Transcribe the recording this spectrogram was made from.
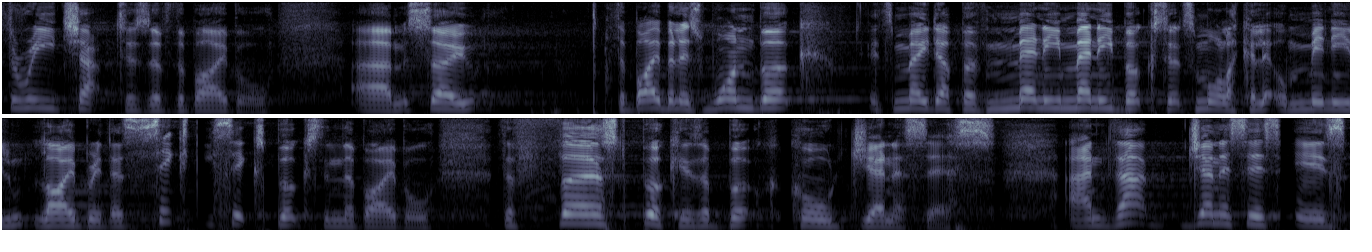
three chapters of the Bible. Um, so, the Bible is one book. It's made up of many, many books. So it's more like a little mini library. There's 66 books in the Bible. The first book is a book called Genesis. And that Genesis is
